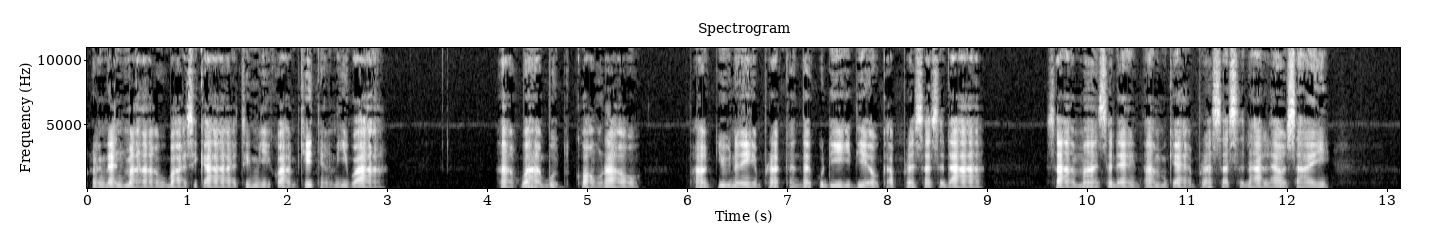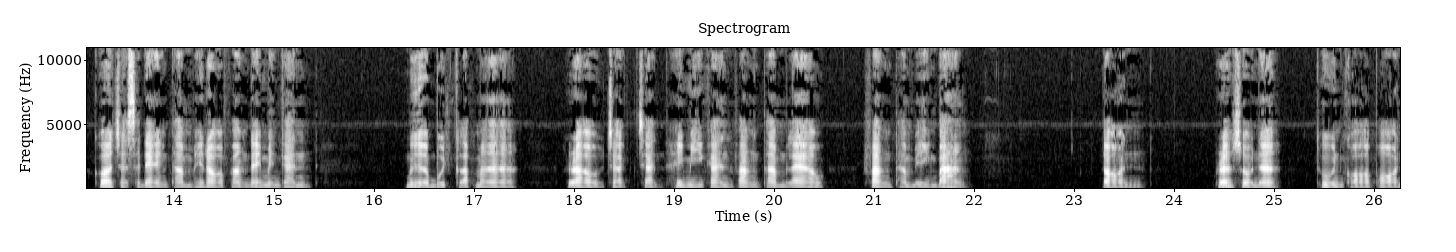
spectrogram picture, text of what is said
ครั้งนั้นมหาอุบาสิกาจึงมีความคิดอย่างนี้ว่า หากว่าบุตรของเราพักอยู่ในพระกันตกุดีเดียวกับพระศาสดา สามารถแสดงธรรมแก่พระศาสดาแล้วไซก็จะแสดงธรรมให้เราฟังได้เหมือนกัน เมื่อบุตรกลับมา เราจักจัดให้มีการฟังธรรมแล้ว ฟังธรรมเองบ้าง ตอน พระโสนะ ทูลขอพร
